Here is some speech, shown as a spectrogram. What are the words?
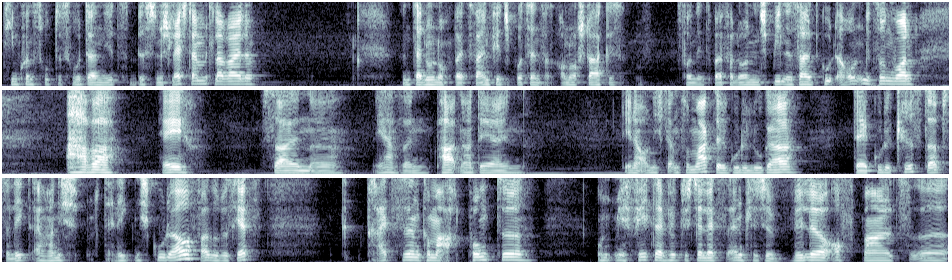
Teamkonstrukt. Das wurde dann jetzt ein bisschen schlechter mittlerweile. Sind dann nur noch bei 42%, was auch noch stark ist. Von den zwei verlorenen Spielen ist halt gut nach unten gezogen worden. Aber hey, sein, äh, ja, sein Partner, der ihn den er auch nicht ganz so mag, der gute Luca, der gute Christaps, der legt einfach nicht, der legt nicht gut auf. Also bis jetzt 13,8 Punkte und mir fehlt da wirklich der letztendliche Wille. Oftmals äh,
